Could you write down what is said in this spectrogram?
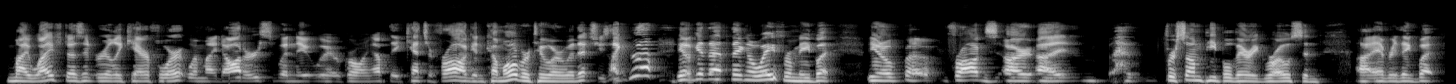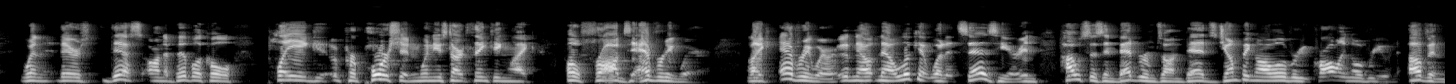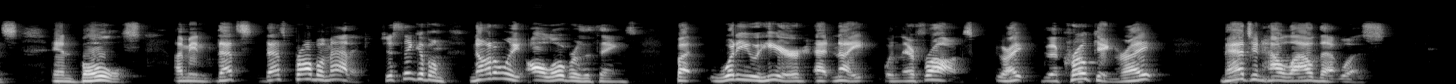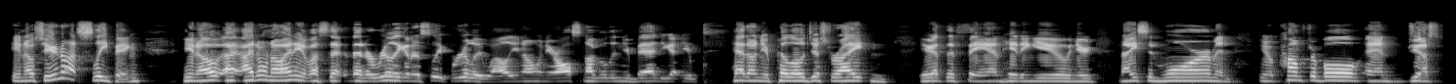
My wife doesn't really care for it. When my daughters, when they were growing up, they catch a frog and come over to her with it. She's like, ah, "You know, get that thing away from me." But you know, uh, frogs are uh, for some people very gross and uh, everything. But when there's this on a biblical plague proportion, when you start thinking like, oh, frogs everywhere, like everywhere. Now, now look at what it says here in houses and bedrooms on beds, jumping all over you, crawling over you, in ovens and bowls. I mean, that's that's problematic. Just think of them not only all over the things, but what do you hear at night when they're frogs? Right, the croaking, right? Imagine how loud that was. You know, so you're not sleeping. You know, I, I don't know any of us that, that are really going to sleep really well. You know, when you're all snuggled in your bed, you got your head on your pillow just right, and you got the fan hitting you, and you're nice and warm and, you know, comfortable, and just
